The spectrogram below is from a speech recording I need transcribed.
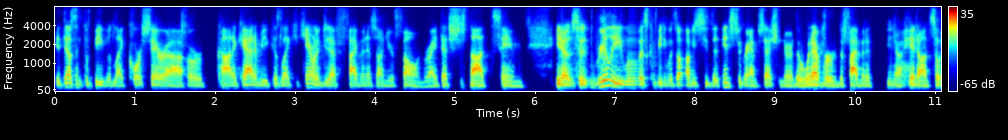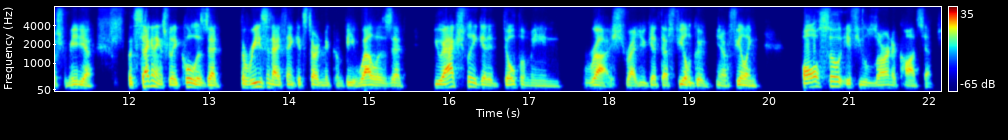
it doesn't compete with like Coursera or Khan Academy because like you can't really do that for five minutes on your phone, right? That's just not the same, you know. So really, what was competing with obviously the Instagram session or the whatever, the five minute you know hit on social media. But the second thing that's really cool is that the reason I think it's starting to compete well is that you actually get a dopamine rush, right? You get that feel good, you know, feeling. Also, if you learn a concept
